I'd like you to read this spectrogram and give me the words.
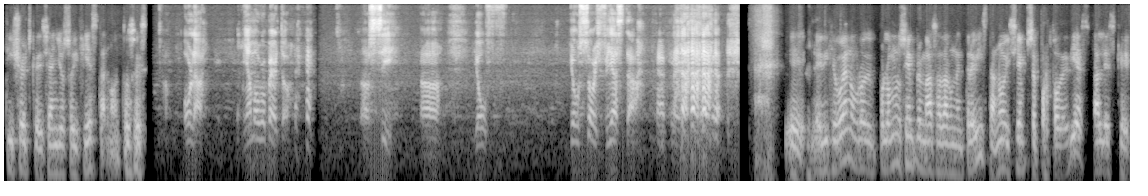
t-shirts que decían yo soy fiesta, ¿no? Entonces... Hola, me llamo Roberto. Uh, sí, uh, yo, yo soy fiesta. eh, le dije, bueno, bro, por lo menos siempre me vas a dar una entrevista, ¿no? Y siempre se portó de 10, tal es que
